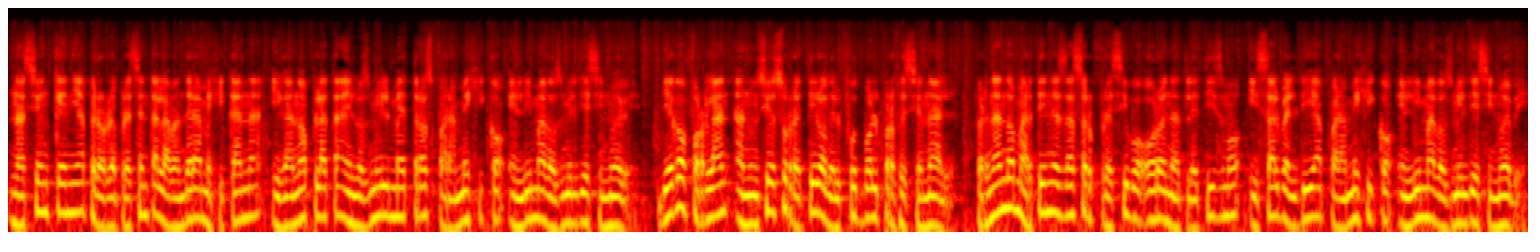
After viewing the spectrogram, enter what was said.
nació en Kenia pero representa la bandera mexicana y ganó plata en los 1000 metros para México en Lima 2019. Diego Forlán anunció su retiro del fútbol profesional. Fernando Martínez da sorpresivo oro en atletismo y salva el día para México en Lima 2019.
